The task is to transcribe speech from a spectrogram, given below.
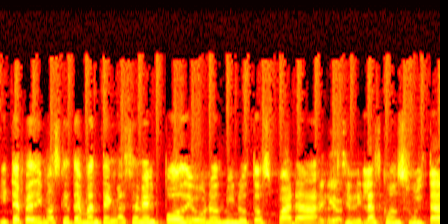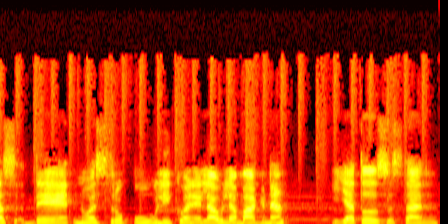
Y te pedimos que te mantengas en el podio unos minutos para recibir las consultas de nuestro público en el aula magna. Y ya todos están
